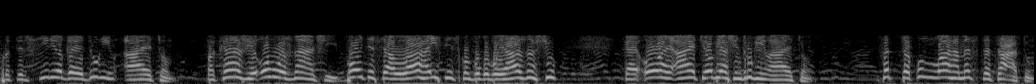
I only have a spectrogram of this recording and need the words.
protefsirio ga je drugim ajetom pa kaže ovo znači bojte se Allaha istinskom bogobojaznošću kaj ovaj ajet je objašnjen drugim ajetom fattakullaha mestata'atum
